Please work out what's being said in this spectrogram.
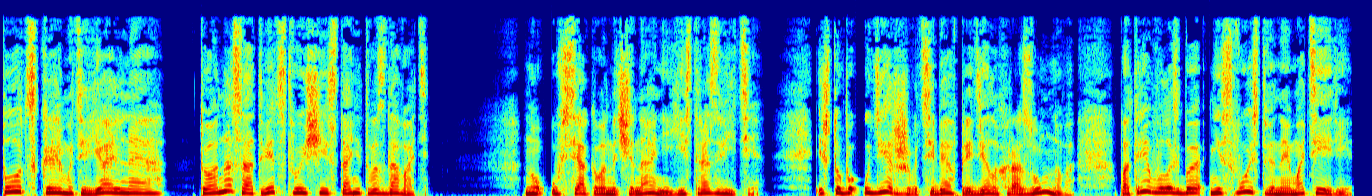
плотское, материальное, то она соответствующее станет воздавать. Но у всякого начинания есть развитие, и чтобы удерживать себя в пределах разумного, потребовалось бы не свойственное материи,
